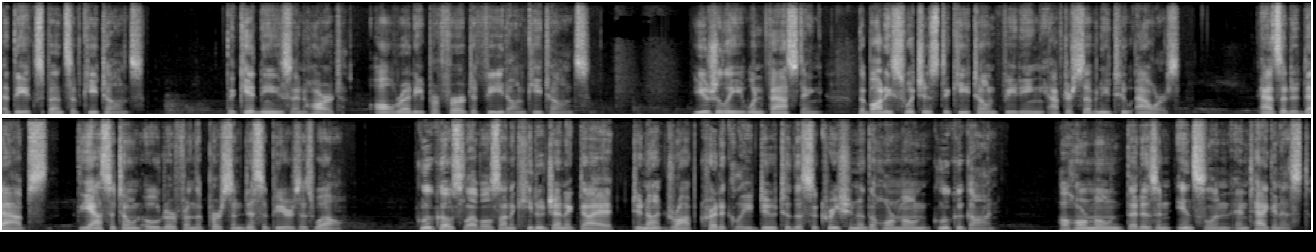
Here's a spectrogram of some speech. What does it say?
at the expense of ketones. The kidneys and heart already prefer to feed on ketones. Usually, when fasting, the body switches to ketone feeding after 72 hours. As it adapts, the acetone odor from the person disappears as well. Glucose levels on a ketogenic diet do not drop critically due to the secretion of the hormone glucagon, a hormone that is an insulin antagonist.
